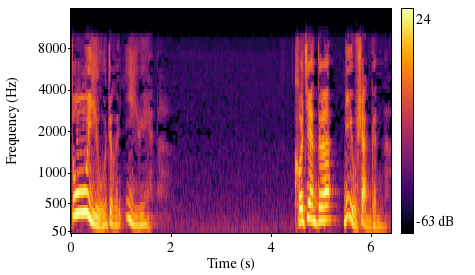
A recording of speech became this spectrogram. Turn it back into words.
都有这个意愿呐，可见得你有善根呐。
